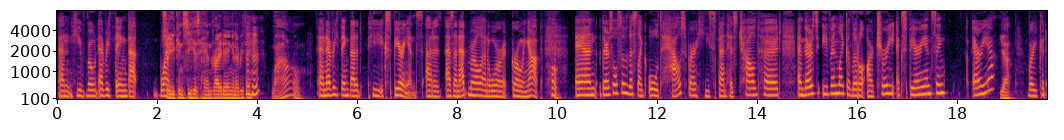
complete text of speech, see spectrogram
and he wrote everything that went So you can see his handwriting and everything? Mm-hmm. Wow. and everything that he experienced at a, as an admiral and or growing up. And there's also this like old house where he spent his childhood, and there's even like a little archery experiencing area Yeah. where you could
